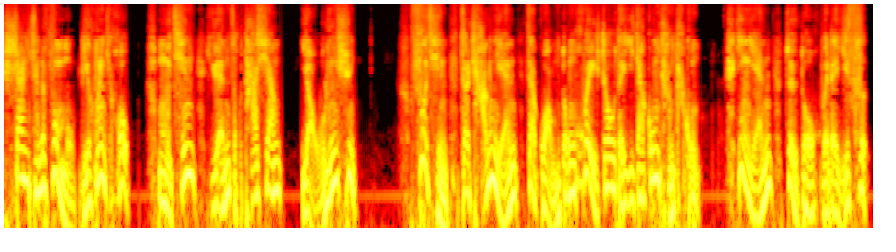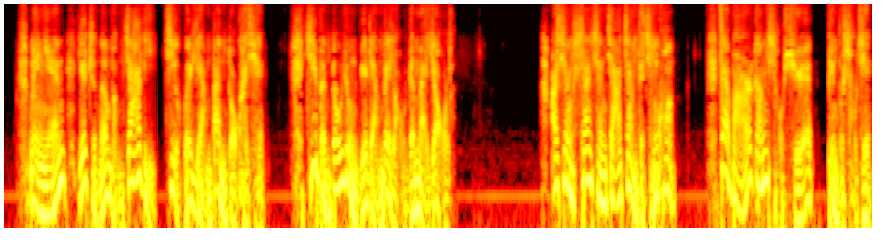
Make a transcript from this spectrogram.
珊珊的父母离婚以后，母亲远走他乡，杳无音讯；父亲则常年在广东惠州的一家工厂打工，一年最多回来一次，每年也只能往家里寄回两万多块钱，基本都用于两位老人买药了。而像珊珊家这样的情况，在瓦尔岗小学并不少见。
